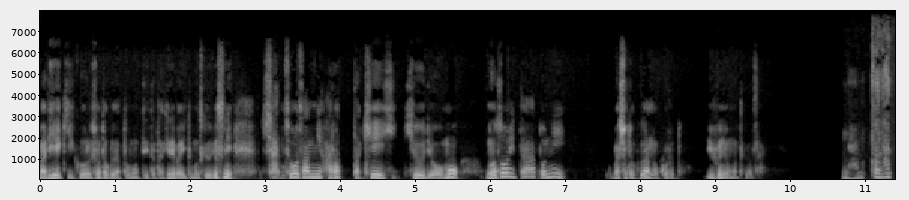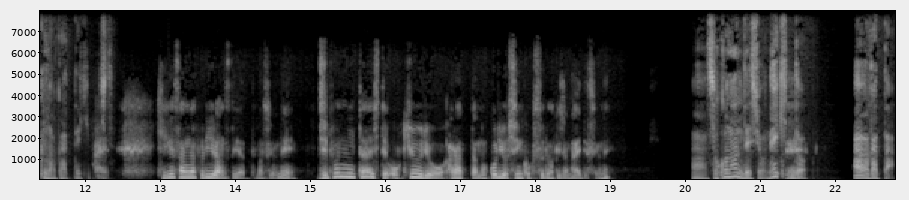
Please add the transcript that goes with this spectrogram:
まあ利益イコール所得だと思っていただければいいと思うんですけど、要するに、社長さんに払った経費、給料も除いた後に、まあ所得が残るというふうに思ってください。なんとなく分かってきました。ヒゲさんがフリーランスでやってますよね。自分に対してお給料を払った残りを申告するわけじゃないですよね。ああそこなんでしょうね、きっと。えああ、分かった。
